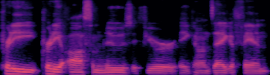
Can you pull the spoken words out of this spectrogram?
pretty, pretty awesome news if you're a Gonzaga fan.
